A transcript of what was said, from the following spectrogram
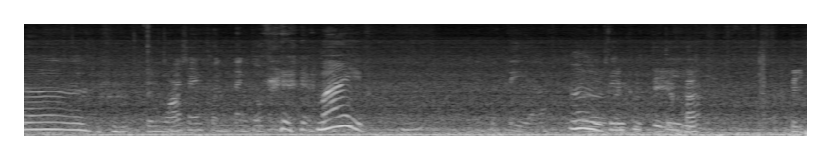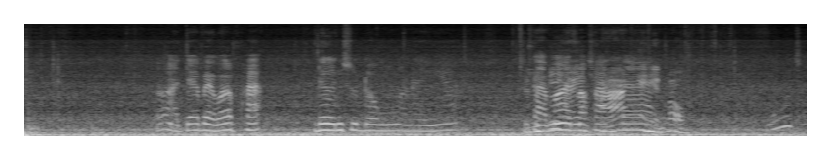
เออ เป็นวัไม่ดใช่คนแต่งตัวเป็นไม่กุฏิเหรออืม เป็นกุฏิพระก็อาจจะแบบว่าพระเดินสุดงอะไรเงี้ย สามารถมาพักได้ช้างเห็นเปล่าโอ้ใช่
